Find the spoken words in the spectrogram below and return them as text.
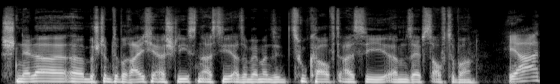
schneller äh, bestimmte Bereiche erschließen, als die, also wenn man sie zukauft, als sie ähm, selbst aufzubauen? Ja,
